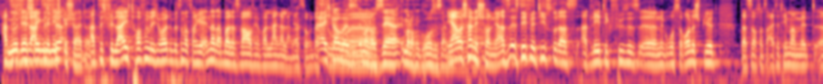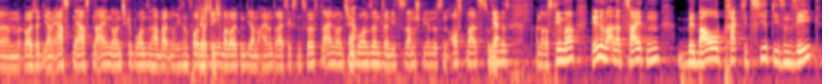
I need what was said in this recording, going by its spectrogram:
Hat Nur sich deswegen bin ich gescheitert. Hat sich vielleicht hoffentlich heute ein bisschen was dran geändert, aber das war auf jeden Fall lange, lange so. dass ich du, glaube, es ist äh, immer noch sehr, immer noch ein großes Argument. Ja, wahrscheinlich schon, ja. Also es ist definitiv so, dass Athletik, Physis äh, eine große Rolle spielt. Das ist auch das alte Thema mit ähm, Leute, die am 1.1.91 geboren sind, haben halt einen riesen Vorteil Richtig. gegenüber Leuten, die am 31.12.91 Ja. geboren sind, wenn die zusammenspielen müssen, oftmals zumindest. Anderes Thema. Wir reden über aller Zeiten. Bilbao praktiziert diesen Weg,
